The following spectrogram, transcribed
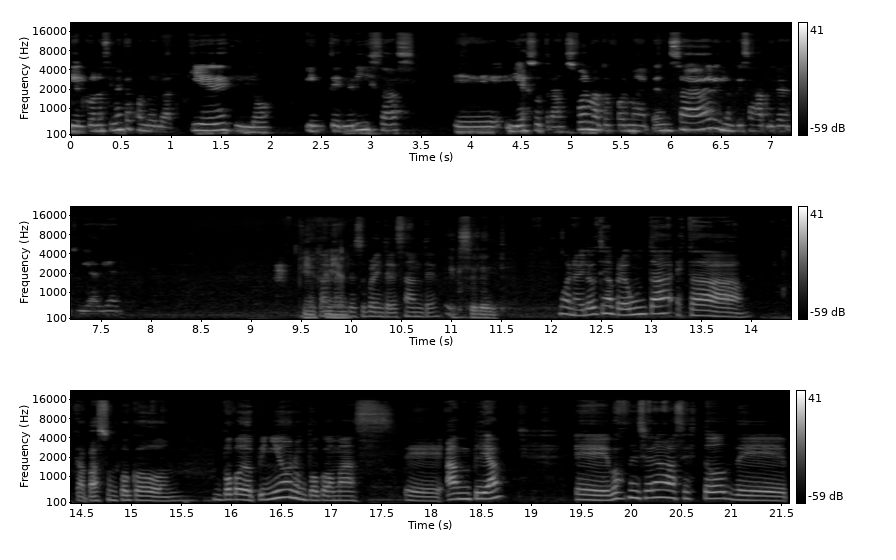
Y el conocimiento es cuando lo adquieres y lo interiorizas eh, y eso transforma tu forma de pensar y lo empiezas a aplicar en tu vida a diario. Bien, Totalmente, súper interesante. Excelente. Bueno, y la última pregunta está capaz un poco, un poco de opinión, un poco más eh, amplia. Eh, vos mencionabas esto de,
